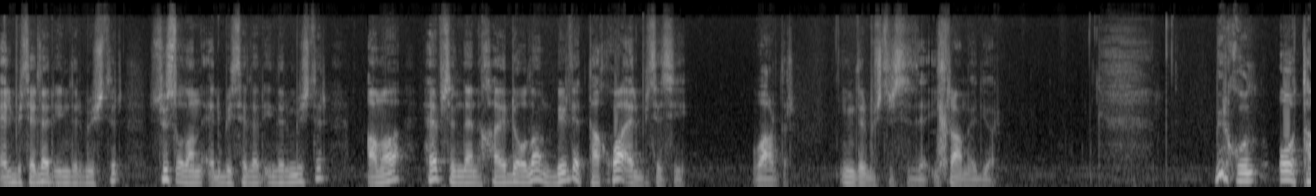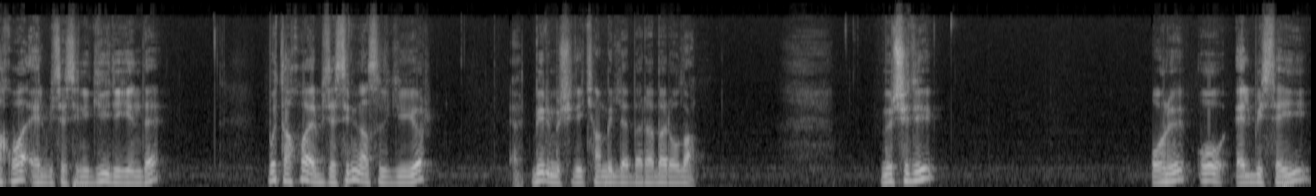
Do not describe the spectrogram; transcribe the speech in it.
elbiseler indirmiştir. Süs olan elbiseler indirmiştir. Ama hepsinden hayırlı olan bir de takva elbisesi vardır. İndirmiştir size, ikram ediyor. Bir kul o takva elbisesini giydiğinde bu takva elbisesini nasıl giyiyor? Evet, bir mürşidi kamille beraber olan mürşidi onu o elbiseyi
